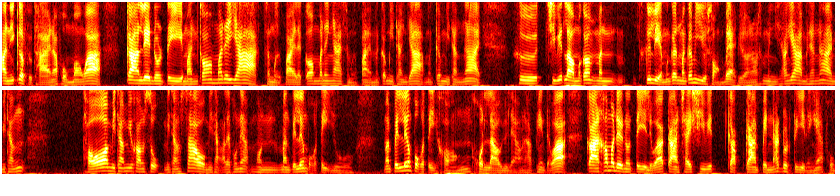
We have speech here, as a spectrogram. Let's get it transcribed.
อันนี้เกือบสุดท้ายนะ ผมมองว่าการเรียนดนตรีมันก็ไม่ได้ยากเสมอไป แล้วก็ไม่ได้ง่ายเสมอไป มันก็มีทั้งยากมันก็มีทั้งง่าย คือชีวิตเรามันก็มันคือเหรียญมันก็มันก็มีอยู่ 2 แบบอยู่แล้วเนาะมีทั้งยากมีทั้งง่าย มีทั้งท้อมีทั้งมีความสุข มีทั้งเศร้า มีทั้งอะไรพวกเนี้ยมันมันเป็นเรื่องปกติอยู่ มันเป็นเรื่องปกติของคนเราอยู่แล้วนะครับ เพียงแต่ว่าการเข้ามาเดินดนตรีหรือว่าการใช้ชีวิตกับการเป็นนักดนตรีอย่างเงี้ย ผม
